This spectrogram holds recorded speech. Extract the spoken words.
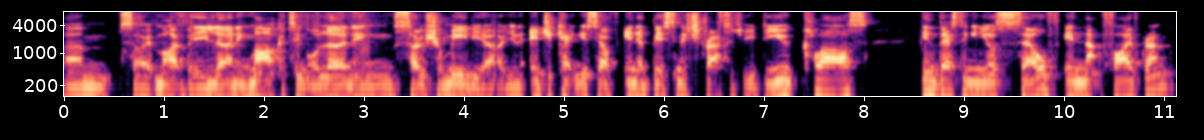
Um, so it might be learning marketing or learning social media, you know, educating yourself in a business strategy. Do you class investing in yourself in that five grand?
